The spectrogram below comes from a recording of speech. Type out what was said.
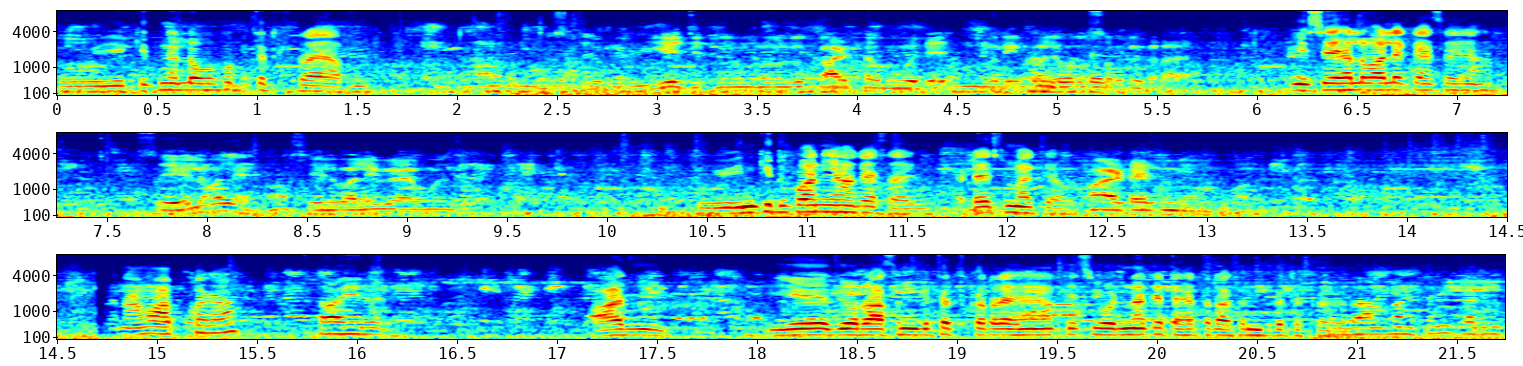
तो ये कितने लोगों को वितरित कराया आपने? ये जितने उन्होंने कार्ड लगे हुए थे गरीब वाले वो सबके कराया। ये सेहल वाले कैसे हैं यहाँ? सेल वाले? हाँ सेल वाले भी आए हुए हैं तो इनकी दुकान यहाँ कैसा है? अटैच में क्या? हाँ अटैच में दुकान। क्या नाम है आपका यहाँ ताहिर आज ये जो राशन वितरित कर रहे हैं किस योजना के तहत राशन वितरित कर रहे हैं? प्रधानमंत्री गरीब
